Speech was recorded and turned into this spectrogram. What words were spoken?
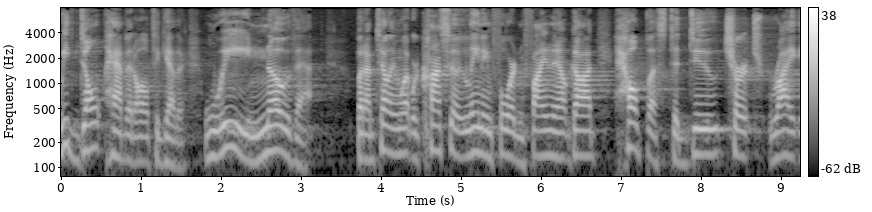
We don't have it all together. We know that. But I'm telling you what, we're constantly leaning forward and finding out God, help us to do church right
